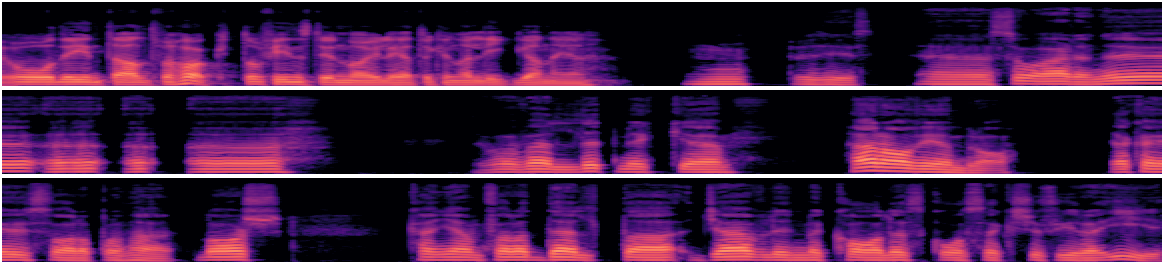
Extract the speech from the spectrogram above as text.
och det är inte allt för högt, då finns det en möjlighet att kunna ligga ner. Mm, precis, uh, så är det. Nu, uh, uh, det var väldigt mycket. Här har vi en bra. Jag kan ju svara på den här. Lars kan jämföra Delta Javelin med Kales K624i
